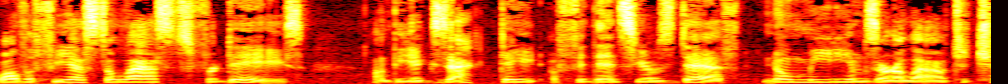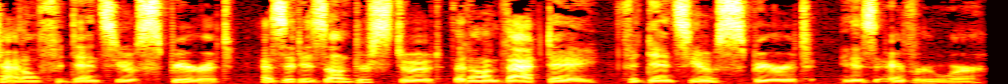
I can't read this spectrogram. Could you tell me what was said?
While the fiesta lasts for days, on the exact date of Fidencio's death, no mediums are allowed to channel Fidencio's spirit, as it is understood that on that day Fidencio's spirit is everywhere.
